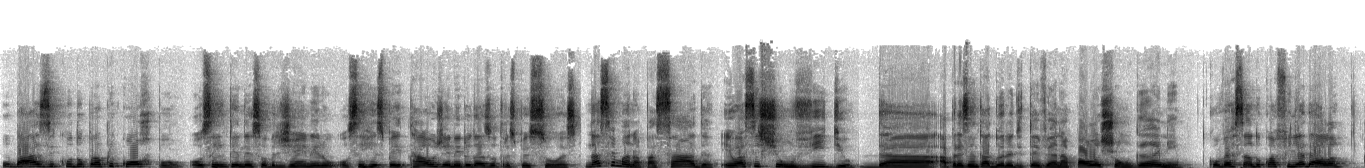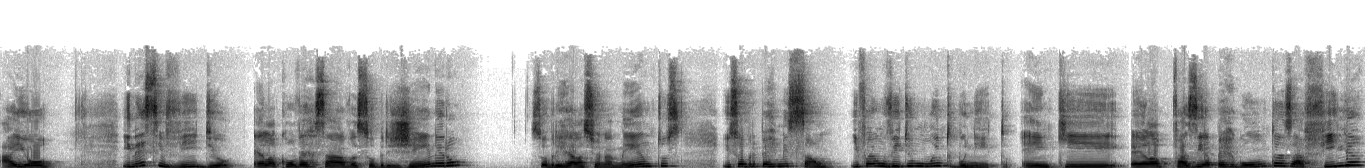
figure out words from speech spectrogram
o básico do próprio corpo, ou sem entender sobre gênero, ou sem respeitar o gênero das outras pessoas. Na semana passada, eu assisti um vídeo da apresentadora de TV Ana Paula Chongani conversando com a filha dela, a Yo. E nesse vídeo, ela conversava sobre gênero, sobre relacionamentos e sobre permissão. E foi um vídeo muito bonito, em que ela fazia perguntas à filha,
